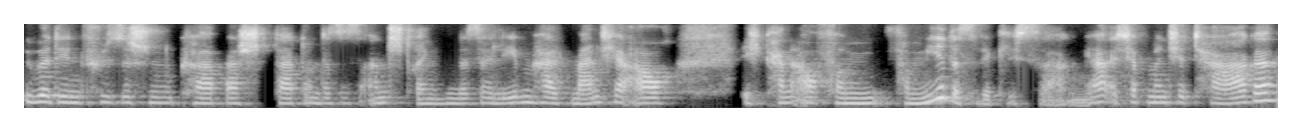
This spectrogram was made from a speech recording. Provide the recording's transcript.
über den physischen Körper statt. Und das ist anstrengend. Und das erleben halt manche auch. Ich kann auch von, von mir das wirklich sagen. Ja, ich habe manche Tage,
